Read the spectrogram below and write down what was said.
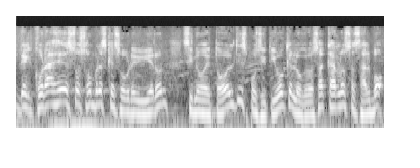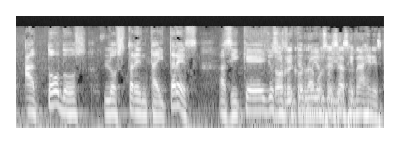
del coraje de estos hombres que sobrevivieron, sino de todo el dispositivo que logró sacarlos a salvo a todos los 33. Así que ellos Todos se sienten muy recordamos esas imágenes.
